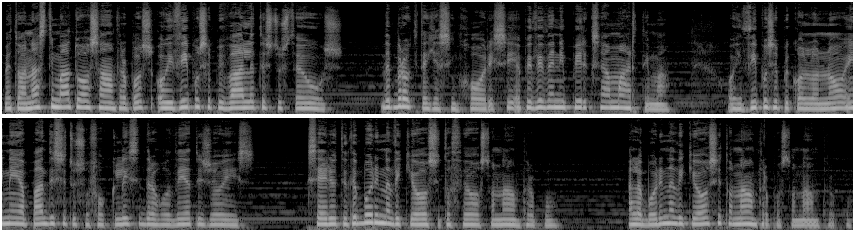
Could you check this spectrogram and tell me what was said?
Με το ανάστημά του ως άνθρωπος, ο Ιδίπου επιβάλλεται στους θεούς. Δεν πρόκειται για συγχώρηση, επειδή δεν υπήρξε αμάρτημα. Ο Ιδίπου επικολονό είναι η απάντηση του Σοφοκλή στην τραγωδία της ζωής. Ξέρει ότι δεν μπορεί να δικαιώσει το Θεό στον άνθρωπο, αλλά μπορεί να δικαιώσει τον άνθρωπο στον άνθρωπο.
